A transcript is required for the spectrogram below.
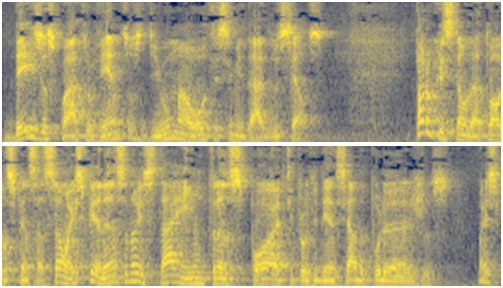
desde os quatro ventos de uma a outra extremidade dos céus. Para o cristão da atual dispensação, a esperança não está em um transporte providenciado por anjos, mas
